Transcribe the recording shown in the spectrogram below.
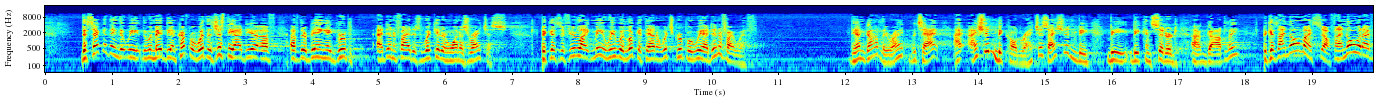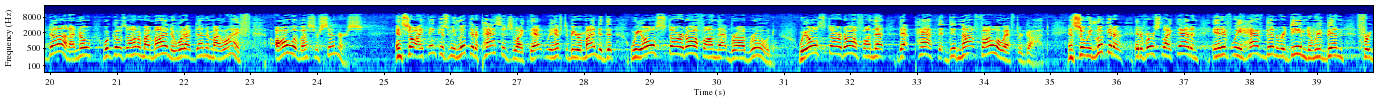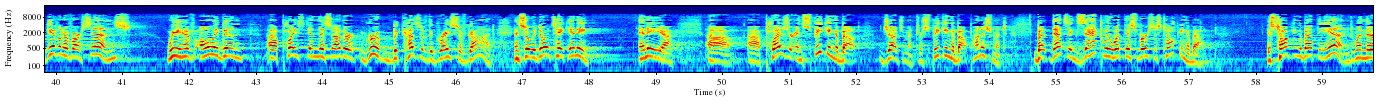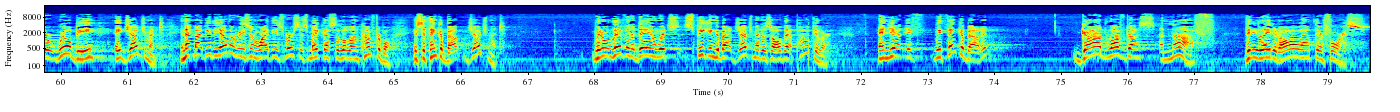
The second thing that we, that we may be uncomfortable with is just the idea of, of there being a group identified as wicked and one as righteous. Because if you're like me, we would look at that and which group would we identify with? The ungodly, right? We'd say, I, I, I shouldn't be called righteous. I shouldn't be, be, be considered uh, godly because I know myself and I know what I've done. I know what goes on in my mind and what I've done in my life. All of us are sinners. And so I think as we look at a passage like that, we have to be reminded that we all start off on that broad road. We all start off on that, that path that did not follow after God. And so we look at a, at a verse like that, and, and if we have been redeemed and we've been forgiven of our sins, we have only been uh, placed in this other group because of the grace of God. And so we don't take any, any uh, uh, uh pleasure in speaking about judgment or speaking about punishment. But that's exactly what this verse is talking about. It's talking about the end when there will be a judgment. And that might be the other reason why these verses make us a little uncomfortable, is to think about judgment. We don't live in a day in which speaking about judgment is all that popular. And yet, if we think about it, God loved us enough that He laid it all out there for us.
